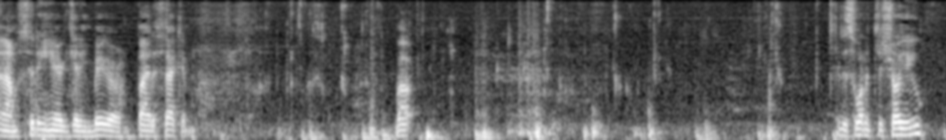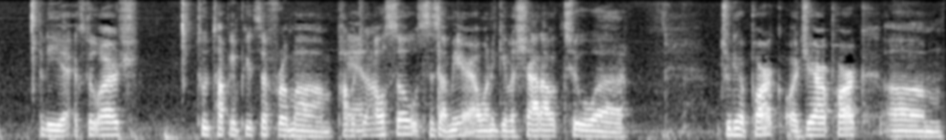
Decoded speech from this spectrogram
And I'm sitting here getting bigger by the second. But I just wanted to show you the extra large two topping pizza from um, Papa and John. Also, since I'm here, I want to give a shout out to uh, Junior Park or JR Park. Um,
